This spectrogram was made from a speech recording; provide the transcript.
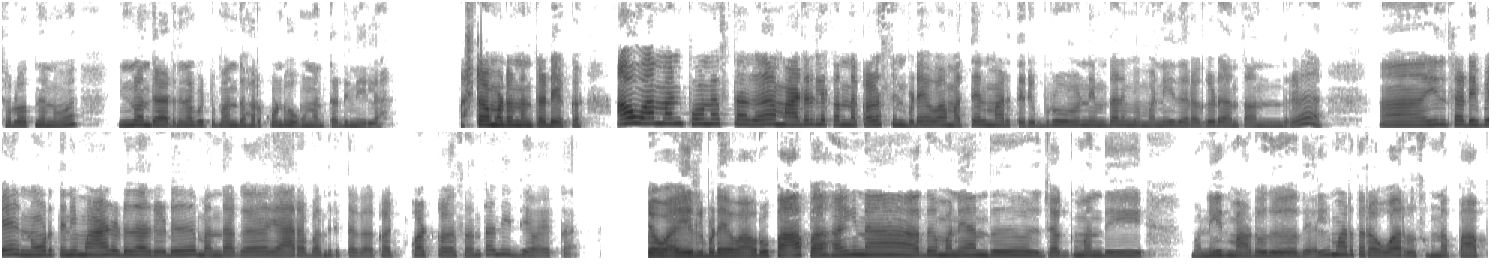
ಚಲೋತ್ನೇನು ಇನ್ನೊಂದು ಎರಡು ದಿನ ಬಿಟ್ಟು ಬಂದು ಹರ್ಕೊಂಡು ಹೋಗೋಣ ತಡಿನಿಲ್ಲ ಅಷ್ಟ ಮಾಡೋಣ ತಡಿ ಅಕ್ಕ. ಅವ ಮನ್ ಫೋನ್ ಹಚ್ಚಿದಾಗ ಮಾಡಿರ್ಲಿಕ್ಕಂದ ಕಳಿಸ್ತೀನಿ ಬಿಡಿ ಅವ ಮತ್ತೇನು ಮಾಡ್ತೀರಿ ಇಬ್ರು, ನಿಮ್ದ ನಿಮ್ಮ ಮನೆ ರಗಡ ಅಂತ ಅಂದ್ರೆ ಇಲ್ಲಿ ತಡಿಬೇ ನೋಡ್ತೀನಿ ಇಡು ಬಂದಾಗ ಯಾರ ಬಂದಿರ್ತಾಗ ಕಟ್ ಕೊಟ್ಟು ಕಳಿಸ್ ಅಂತ ಅಂದಿದ್ದೆ ಅಕ್ಕ? ಯವ್ವ ಇರ್ಲಿ ಬಿಡವ ಅವರು ಪಾಪ, ಹೈನಾ, ಅದು ಮನೆಯಂದು ಜಗ್ ಮಂದಿ ಮನೀದ್ ಮಾಡೋದು, ಅದು ಎಲ್ಲಿ ಮಾಡ್ತಾರ ಅವ್ವಾರು ಸುಮ್ಮನೆ ಪಾಪ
